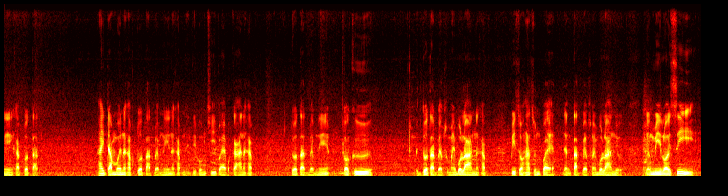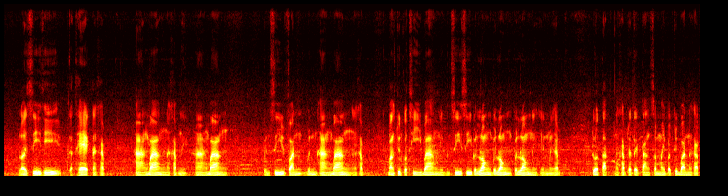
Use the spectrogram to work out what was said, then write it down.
นี่ครับ ตัวตัด ให้จำไว้นะครับ ตัวตัดแบบนี้นะครับนี่ที่ผมชี้ปลายปากกานะครับ ตัวตัดแบบนี้ก็คือเป็นตัวตัดแบบสมัยโบราณนะครับ ปี 2508 ยังตัดแบบสมัยโบราณอยู่ ยังมีรอยซี่รอยซี่ที่กระแทกนะครับ ห่างบ้างนะครับนี่ห่างบ้าง เป็นซี่ฟันเป็นห่างบ้างนะครับ บางจุดก็ถี่บ้างนี่เป็นซี่ซี่เป็นร่องเป็นร่องเป็นร่องนี่เห็นไหมครับ ตัวตัดนะครับจะแตกต่างสมัยปัจจุบันนะครับ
